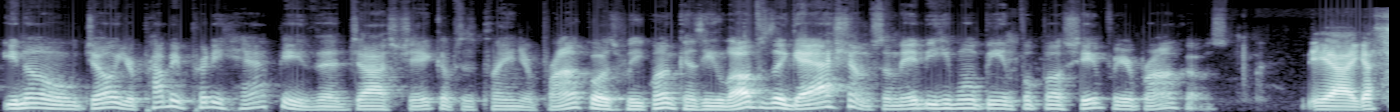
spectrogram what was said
you know, Joe, you're probably pretty happy that Josh Jacobs is playing your Broncos week one because he loves the gash him. So maybe he won't be in football shape for your Broncos. Yeah, I guess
